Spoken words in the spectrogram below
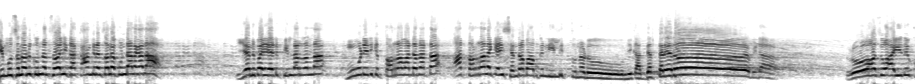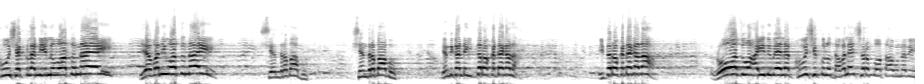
ఈ ముసలోనికి ఉన్న కాంగ్రెస్ వాళ్ళకు ఉండాలి కదా? ఎనభై ఏడు పిల్లర్లల్లా మూడింటికి తొర్ర పడ్డదట. ఆ తొర్రలకి చంద్రబాబుకి నీళ్ళు ఇస్తున్నాడు మీకు అద్దెత్తలేదో బిడ. రోజు ఐదు కూశక్కుల నీళ్ళు పోతున్నాయి. ఎవని పోతున్నాయి? చంద్రబాబు. చంద్రబాబు. ఎందుకంటే ఇద్దరు ఒకటే కదా? ఇద్దరు ఒకటే కదా? రోజు ఐదు వేల కూషికులు ధవలేశ్వరం పోతా ఉన్నది.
